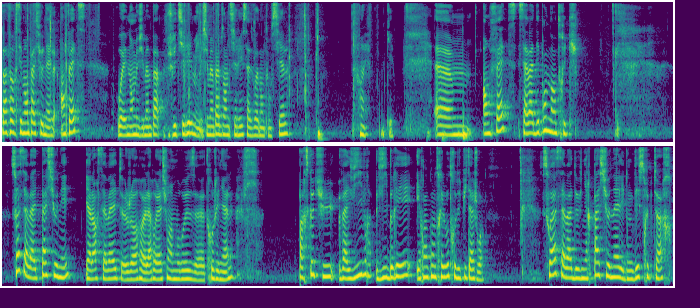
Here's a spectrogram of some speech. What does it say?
Pas forcément passionnel. En fait, ouais, non, mais j'ai même pas. Je vais tirer, mais j'ai même pas besoin de tirer, ça se voit dans ton ciel. Ouais, ok. Euh, en fait, ça va dépendre d'un truc. Soit ça va être passionné, et alors ça va être genre la relation amoureuse euh, trop géniale, parce que tu vas vivre, vibrer et rencontrer l'autre depuis ta joie. Soit ça va devenir passionnel et donc destructeur,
